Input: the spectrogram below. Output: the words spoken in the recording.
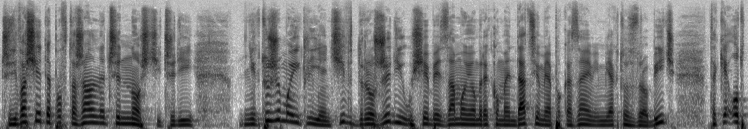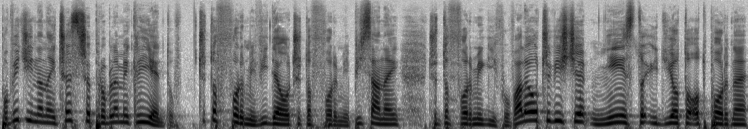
czyli właśnie te powtarzalne czynności, czyli niektórzy moi klienci wdrożyli u siebie za moją rekomendacją, ja pokazałem im jak to zrobić, takie odpowiedzi na najczęstsze problemy klientów. Czy to w formie wideo, czy to w formie pisanej, czy to w formie gifów. Ale oczywiście nie jest to idioto odporne,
